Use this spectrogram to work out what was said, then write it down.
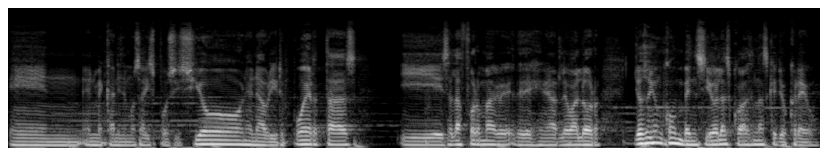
en, en mecanismos a disposición, en abrir puertas y esa es la forma de, generarle valor. Yo soy un convencido de las cosas en las que yo creo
